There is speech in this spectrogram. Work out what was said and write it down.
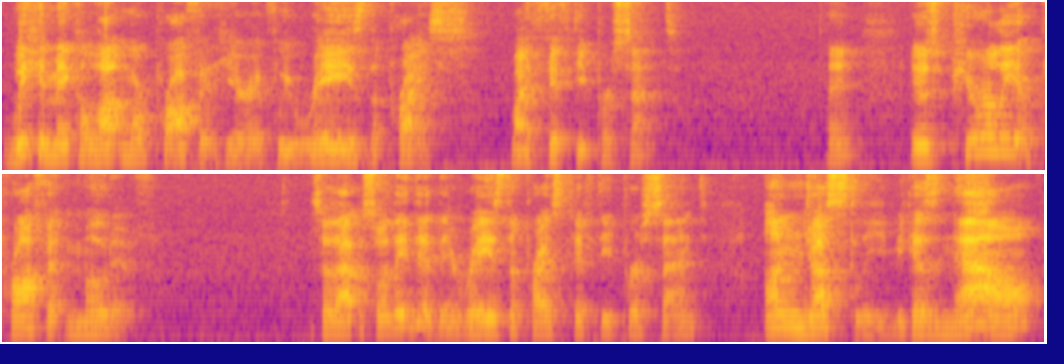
we can make a lot more profit here if we raise the price by 50%. Okay? It was purely a profit motive. So that's what they did. They raised the price 50% unjustly because now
